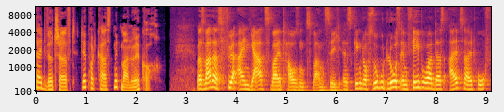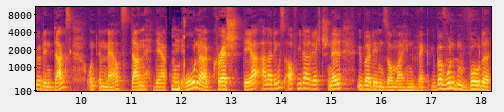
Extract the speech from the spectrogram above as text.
Inside Wirtschaft, der Podcast mit Manuel Koch. Was war das für ein Jahr 2020? Es ging doch so gut los. Im Februar das Allzeithoch für den DAX und im März dann der Corona-Crash, der allerdings auch wieder recht schnell über den Sommer hinweg überwunden wurde.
